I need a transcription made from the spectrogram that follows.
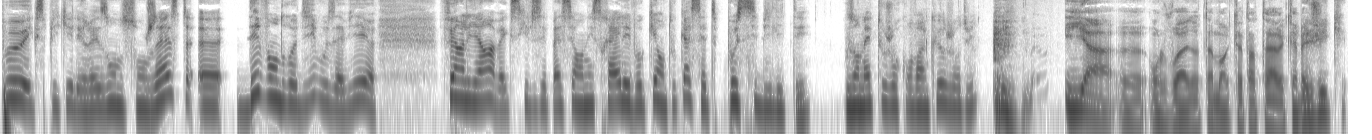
peu expliqué les raisons de son geste. dès vendredi, vous aviez fait un lien avec ce qu'il s'est passé en Israël, évoqué en tout cas cette possibilité. Vous en êtes toujours convaincu aujourd'hui? Il y a, on le voit notamment avec l'attentat avec la Belgique,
